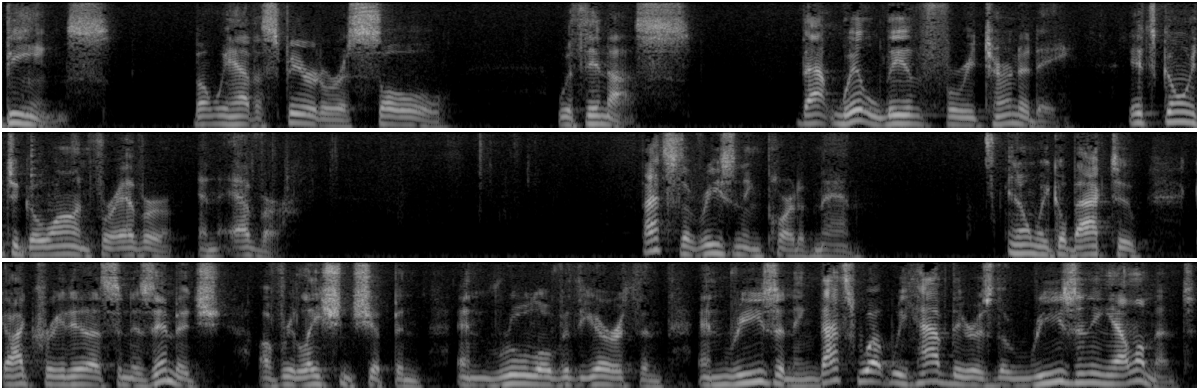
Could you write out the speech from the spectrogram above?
beings, but we have a spirit or a soul within us that will live for eternity. It's going to go on forever and ever. That's the reasoning part of man. You know, when we go back to God created us in his image of relationship and, and rule over the earth and, and reasoning. That's what we have there is the reasoning element.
